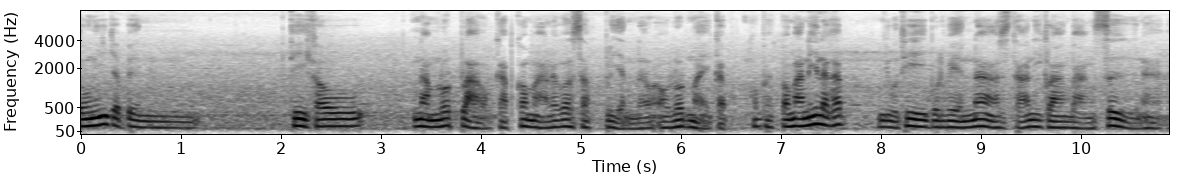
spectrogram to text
ตรงนี้จะเป็นที่เขานำรถเปล่ากลับเข้ามาแล้วก็สับเปลี่ยนแล้วเอารถใหม่กลับเข้าไปประมาณนี้แหละครับ อยู่ที่บริเวณหน้าสถานีกลางบางซื่อนะฮะ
